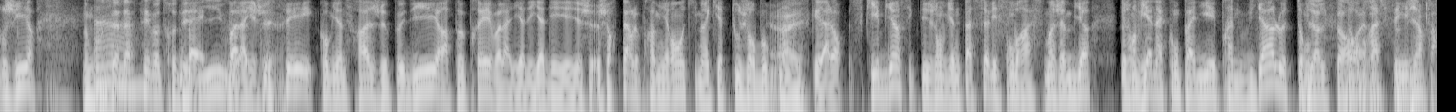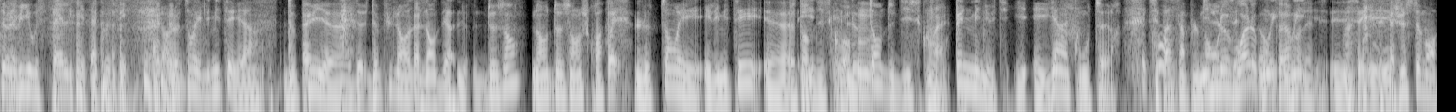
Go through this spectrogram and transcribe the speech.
surgir. Donc vous Ah. adaptez votre Ben, débit. voilà, et je sais combien de phrases je peux dire à peu près. Voilà, il y a, des- il y a des, je, je repère le premier rang qui m'inquiète toujours beaucoup. Ouais. Parce que, alors, ce qui est bien, c'est que les gens viennent pas seuls et s'embrassent. Moi, j'aime bien que les gens viennent accompagner et prennent bien le temps d'embrasser celui ou celle qui est à côté. Alors le temps est limité. Hein. Depuis, euh, de- depuis l'an, l'an dernier- deux ans, non deux ans je crois. Ouais. Le temps est, est limité. euh, Le temps de discours. Le Mm. temps de discours. Ouais. Une minute. Et il y a un compteur. C'est cool. pas? simplement. Il le voit, le oui, compteur, Oui. c'est- et justement,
